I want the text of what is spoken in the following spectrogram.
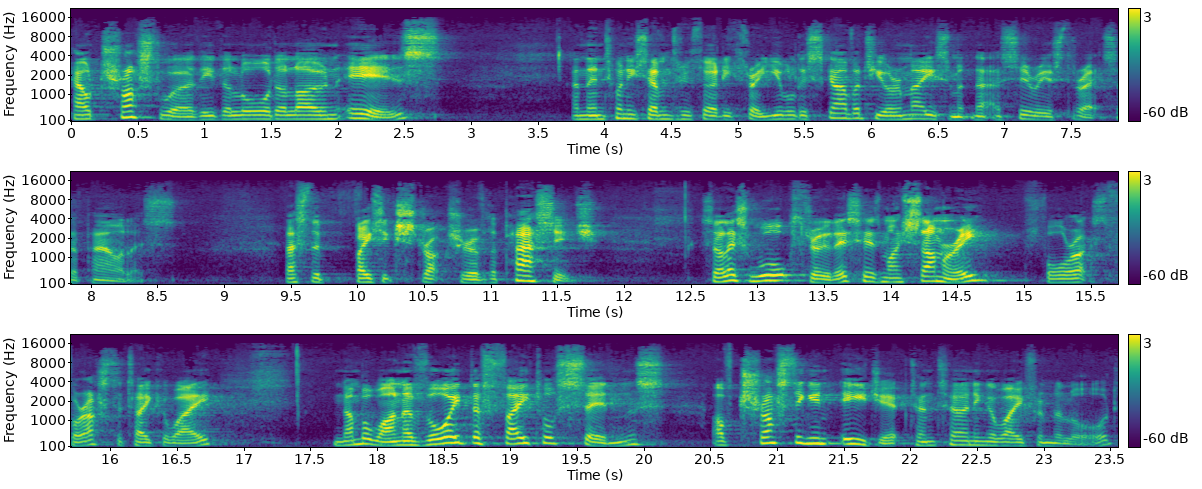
how trustworthy the Lord alone is. And then 27 through 33, you will discover to your amazement that Assyria's threats are powerless. That's the basic structure of the passage. So let's walk through this. Here's my summary for us, for us to take away. Number one, avoid the fatal sins of trusting in Egypt and turning away from the Lord.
